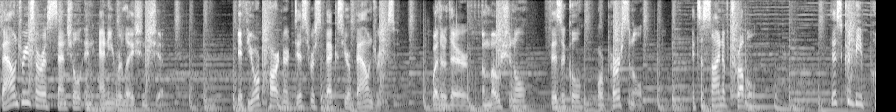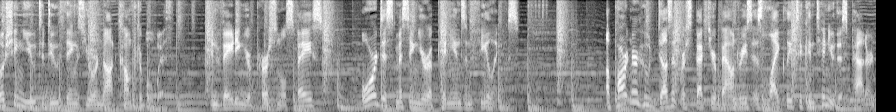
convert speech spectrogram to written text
Boundaries are essential in any relationship. If your partner disrespects your boundaries, whether they're emotional, physical, or personal, it's a sign of trouble. This could be pushing you to do things you're not comfortable with, invading your personal space, or dismissing your opinions and feelings. A partner who doesn't respect your boundaries is likely to continue this pattern,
